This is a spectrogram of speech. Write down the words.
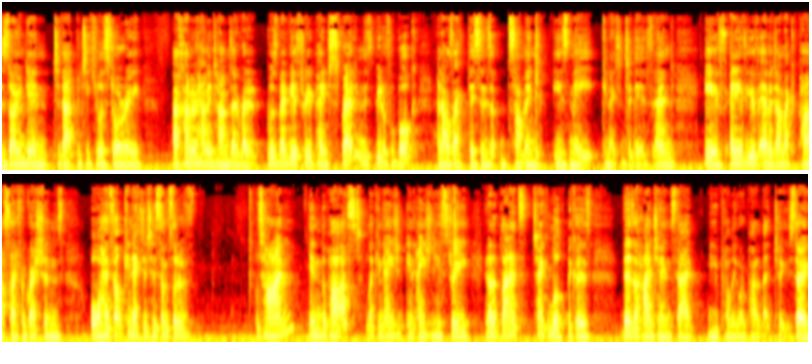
zoned in to that particular story I can't remember how many times I read it. It was maybe a three page spread in this beautiful book. And I was like, this is something is me connected to this. And if any of you have ever done like past life regressions or have felt connected to some sort of time in the past, like in ancient in ancient history, in other planets, take a look because there's a high chance that you probably were part of that too. So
